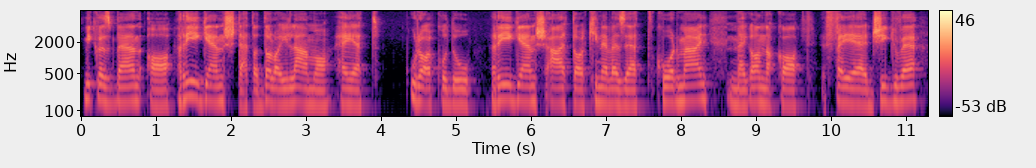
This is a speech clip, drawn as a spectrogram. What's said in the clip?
miközben a régens, tehát a dalai láma helyett uralkodó régens által kinevezett kormány, meg annak a feje Jigve,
